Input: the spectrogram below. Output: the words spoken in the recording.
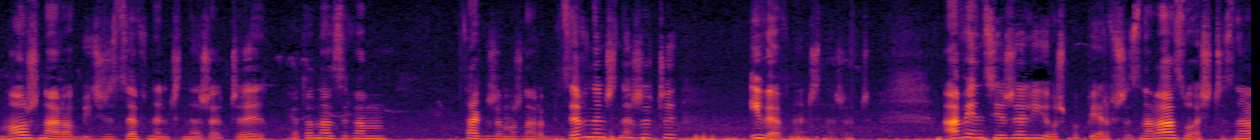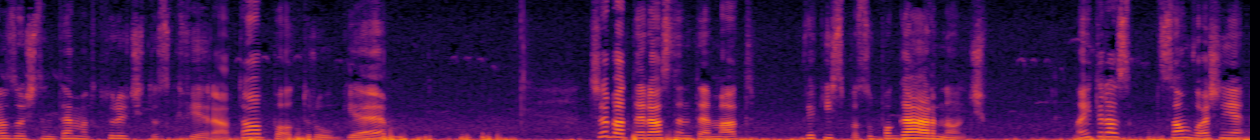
można robić zewnętrzne rzeczy. Ja to nazywam tak, że można robić zewnętrzne rzeczy i wewnętrzne rzeczy. A więc jeżeli już po pierwsze znalazłaś czy znalazłeś ten temat, który ci doskwiera, to po drugie trzeba teraz ten temat w jakiś sposób ogarnąć. No i teraz są właśnie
